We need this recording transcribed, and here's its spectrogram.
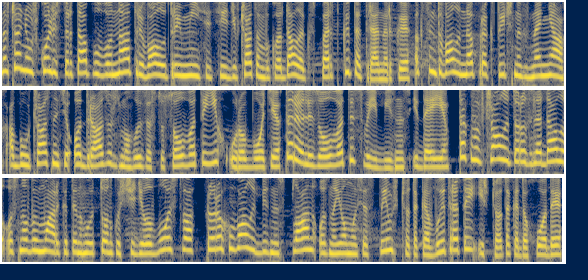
Навчання у школі стартапу вона тривало три місяці. Дівчатам викладали експертки та тренерки, акцентували на практичних знаннях, аби учасниці одразу ж змогли застосовувати їх у роботі та реалізовувати свої бізнес-ідеї. Так вивчали та розглядали основи маркетингу, тонкощі діловодства, прорахували бізнес-план, ознайомилися з тим, що таке витрати і що таке доходи,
